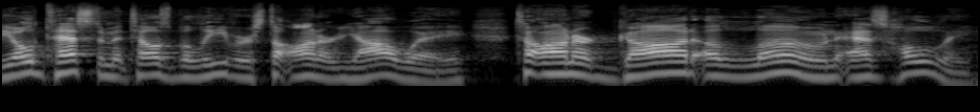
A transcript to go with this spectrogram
The Old Testament tells believers to honor Yahweh, to honor God alone as holy.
